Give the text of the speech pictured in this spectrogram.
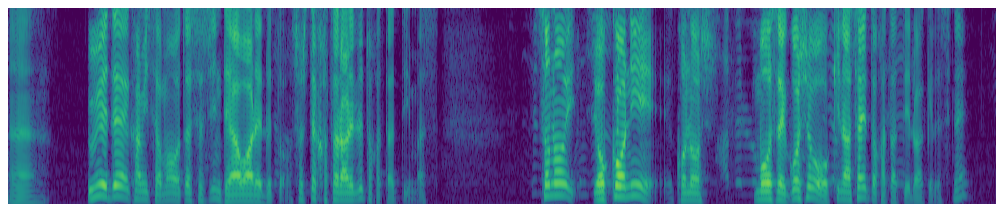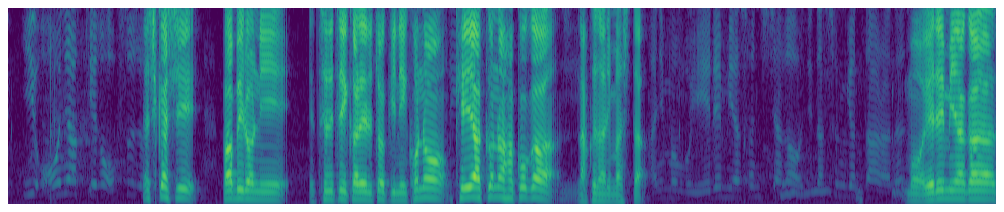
えー、上で神様は私たちに出会われると、そして語られると語っています。その横にこのモーセ5章を置きなさいと語っているわけですね。しかし、バビロンに連れて行かれる時にこの契約の箱がなくなりました。もうエレミアが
